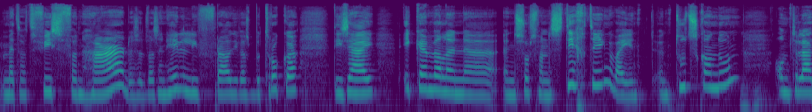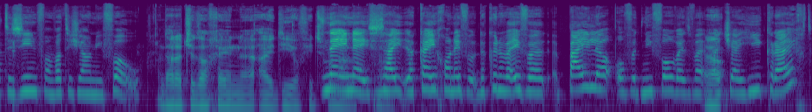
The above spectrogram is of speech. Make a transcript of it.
met advies van haar, dus het was een hele lieve vrouw, die was betrokken, die zei, ik ken wel een, eh, een soort van een stichting waar je een, een toets kan doen, Mhm. om te laten zien van wat is jouw niveau. Daar had je dan geen eh, ID of iets van Nee, nee, ze zei, dan kan je gewoon even, dan kunnen we even peilen of het niveau wat, wat Ja. jij hier krijgt,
